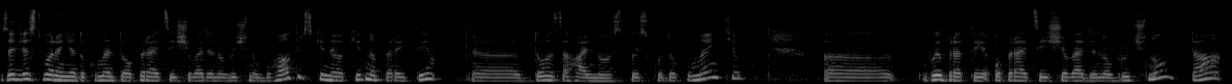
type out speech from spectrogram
Задля створення документу операції, що ведено вручну бухгалтерськи, необхідно перейти е, до загального списку документів, е, вибрати операції, що ведено вручну, та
